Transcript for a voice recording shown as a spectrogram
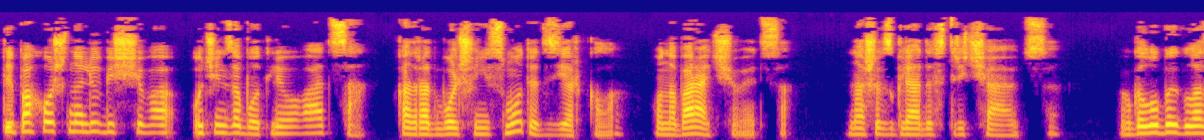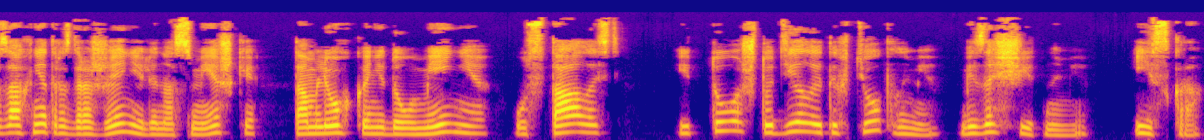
Ты похож на любящего, очень заботливого отца. Конрад больше не смотрит в зеркало. Он оборачивается. Наши взгляды встречаются. В голубых глазах нет раздражения или насмешки, там легкое недоумение, усталость и то, что делает их теплыми, беззащитными. Искра,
